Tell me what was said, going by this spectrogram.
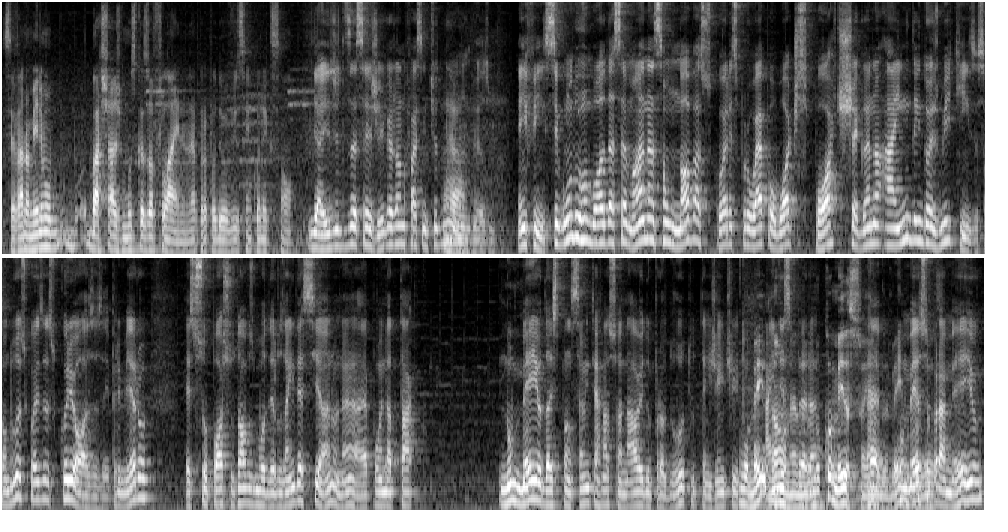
Você vai no mínimo baixar as músicas offline, né, para poder ouvir sem conexão. E aí de 16 GB já não faz sentido nenhum é. mesmo. Enfim, segundo o rumor da semana, são novas cores para o Apple Watch Sport chegando ainda em 2015. São duas coisas curiosas aí. Primeiro, esses supostos novos modelos ainda esse ano, né? A Apple ainda está no meio da expansão internacional e do produto. Tem gente no meio ainda não, esperando. né? No, começo ainda, é, bem começo para meio.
